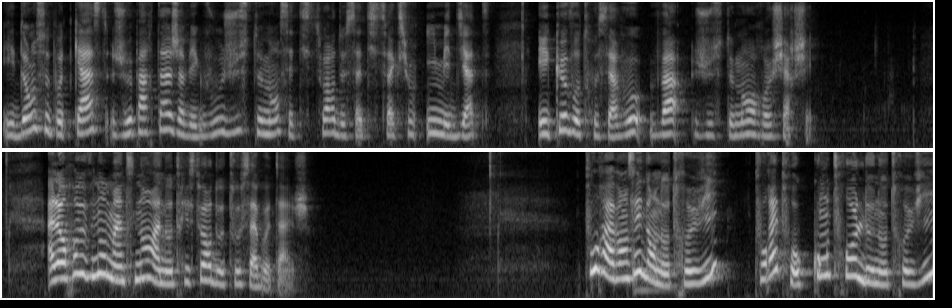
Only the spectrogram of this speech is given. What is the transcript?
Et dans ce podcast, je partage avec vous justement cette histoire de satisfaction immédiate et que votre cerveau va justement rechercher. Alors revenons maintenant à notre histoire d'auto-sabotage. Pour avancer dans notre vie, pour être au contrôle de notre vie,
